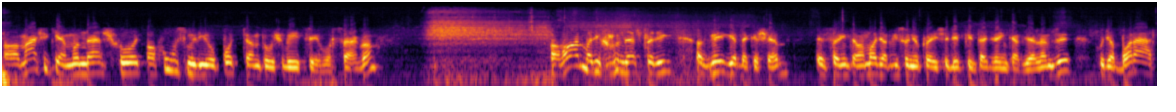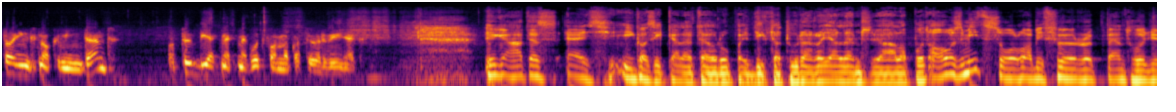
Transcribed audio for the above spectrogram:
A másik ilyen mondás, hogy a 20 millió pottyantós WC országa. A harmadik mondás pedig, az még érdekesebb, ez szerintem a magyar viszonyokra is egyébként egyre inkább jellemző, hogy a barátainknak mindent, a többieknek meg ott vannak a törvények. Igen, hát ez egy igazi kelet-európai diktatúrára jellemző állapot. Ahhoz mit szól, ami fölröppent, hogy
